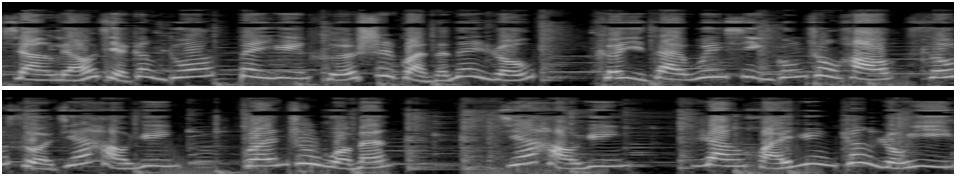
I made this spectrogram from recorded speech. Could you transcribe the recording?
想了解更多备孕和试管的内容，可以在微信公众号搜索“接好运”，关注我们，接好运，让怀孕更容易。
